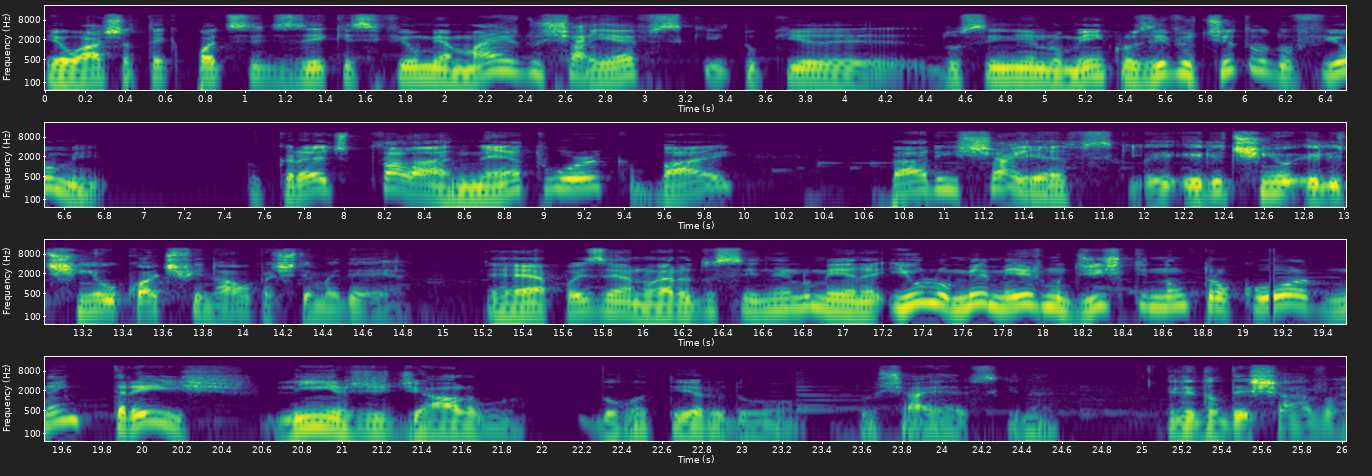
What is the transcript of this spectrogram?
Eu acho até que pode se dizer que esse filme é mais do Chayefsky do que do Cine Lumet. Inclusive, o título do filme o crédito tá lá, Network by Chayefsky. Ele tinha, ele tinha o corte final, para te ter uma ideia. É, pois é, não era do Cine Lumet, né? E o Lumet mesmo diz que não trocou nem três linhas de diálogo do roteiro do, do Chayefsky, né? Ele não deixava.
